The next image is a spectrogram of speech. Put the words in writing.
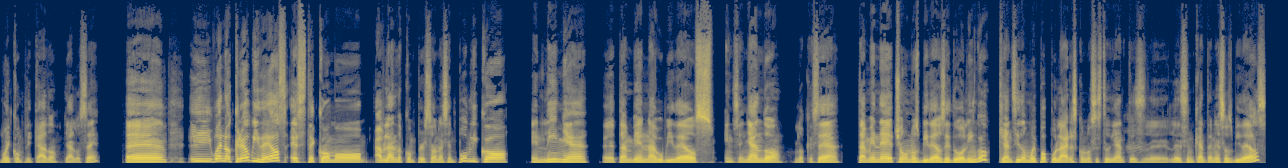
Muy complicado, ya lo sé. Eh, y bueno, creo videos, este, como hablando con personas en público, en línea. Eh, también hago videos enseñando, lo que sea. También he hecho unos videos de Duolingo que han sido muy populares con los estudiantes. eh, les encantan esos videos.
